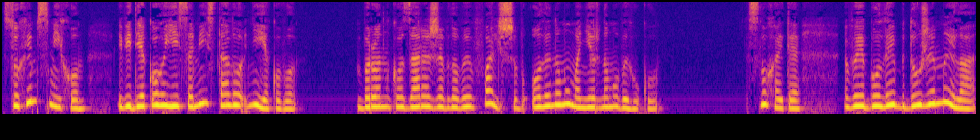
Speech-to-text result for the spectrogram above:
сухим сміхом, від якого їй самій стало ніяково. Бронко зараз же вловив фальш в оленому манірному вигуку. Слухайте, ви були б дуже мила.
